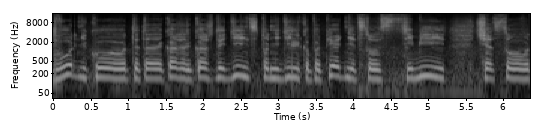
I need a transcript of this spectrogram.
дворнику вот это каждый, каждый день с понедельника по пятницу с 7 часов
